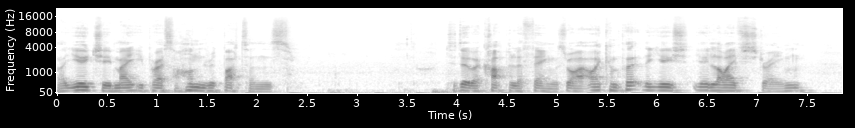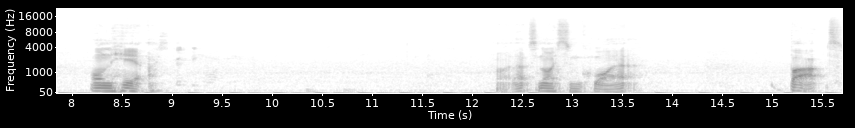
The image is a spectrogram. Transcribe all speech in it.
YouTube, mate, you press 100 buttons to do a couple of things. Right, I can put the use, your live stream on here. Right, that's nice and quiet. But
